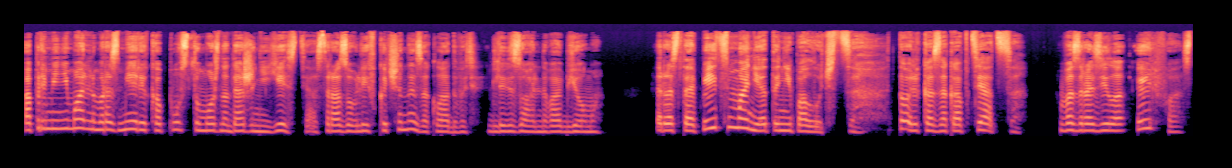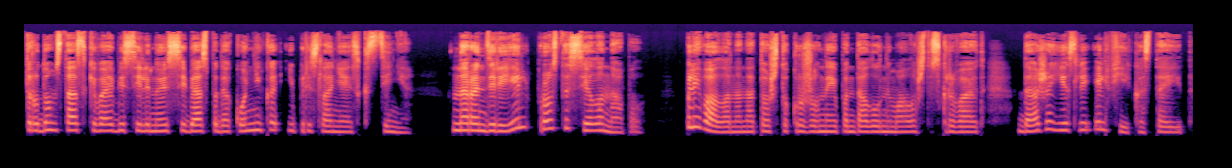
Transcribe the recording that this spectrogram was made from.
А при минимальном размере капусту можно даже не есть, а сразу в лиф кочаны закладывать для визуального объема. «Растопить монеты не получится, только закоптятся», — возразила эльфа, с трудом стаскивая обессиленную себя с подоконника и прислоняясь к стене. Нарандериель просто села на пол. Плевала она на то, что кружевные панталоны мало что скрывают, даже если эльфийка стоит.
